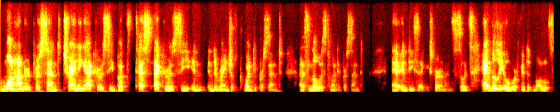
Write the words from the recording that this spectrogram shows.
uh, uh, training accuracy, but test accuracy in, in the range of 20%, as low as 20% uh, in these experiments. So it's heavily overfitted models,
